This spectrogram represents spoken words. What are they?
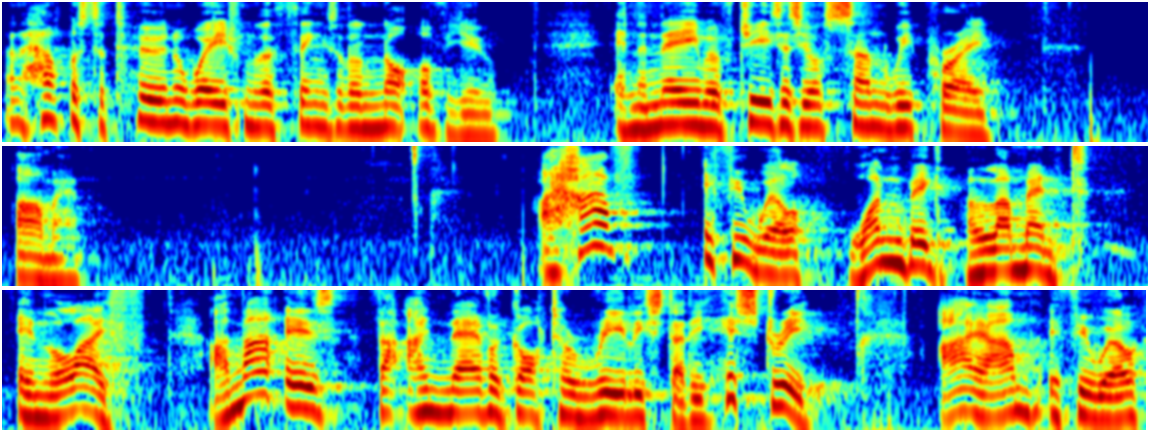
And help us to turn away from the things that are not of you. In the name of Jesus, your Son, we pray. Amen. I have, if you will, one big lament in life, and that is that I never got to really study history. I am, if you will,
